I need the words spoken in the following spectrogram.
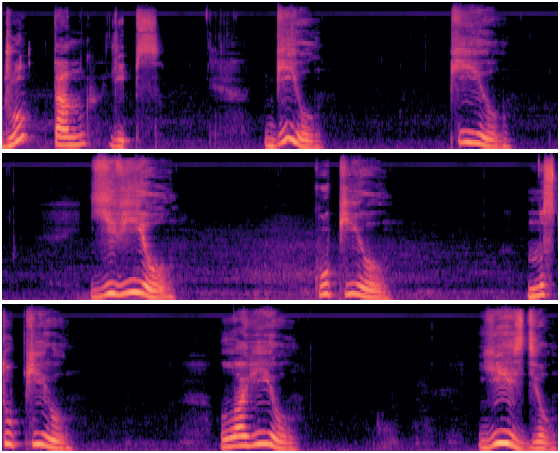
Dru, tang, lips. Бил. Пил. Явил Купил, наступил, ловил, ездил,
